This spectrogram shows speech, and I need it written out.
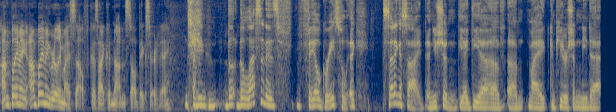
I'm blaming I'm blaming really myself because I could not install Big Sur today. I mean, the the lesson is f- fail gracefully. Like setting aside, and you shouldn't, the idea of um, my computer shouldn't need to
